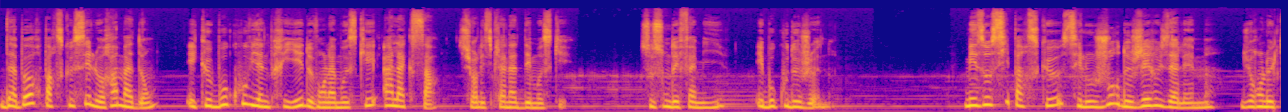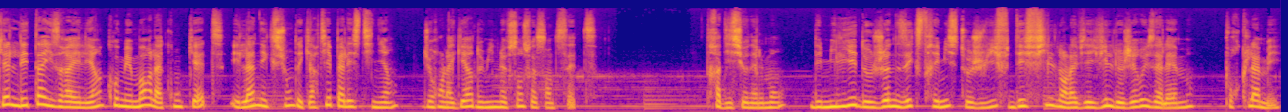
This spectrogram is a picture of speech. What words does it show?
D'abord parce que c'est le ramadan et que beaucoup viennent prier devant la mosquée Al-Aqsa sur l'esplanade des mosquées. Ce sont des familles et beaucoup de jeunes. Mais aussi parce que c'est le jour de Jérusalem, durant lequel l'État israélien commémore la conquête et l'annexion des quartiers palestiniens durant la guerre de 1967. Traditionnellement, des milliers de jeunes extrémistes juifs défilent dans la vieille ville de Jérusalem pour clamer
